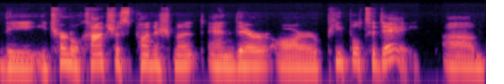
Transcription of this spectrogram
the eternal conscious punishment, and there are people today. Um,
